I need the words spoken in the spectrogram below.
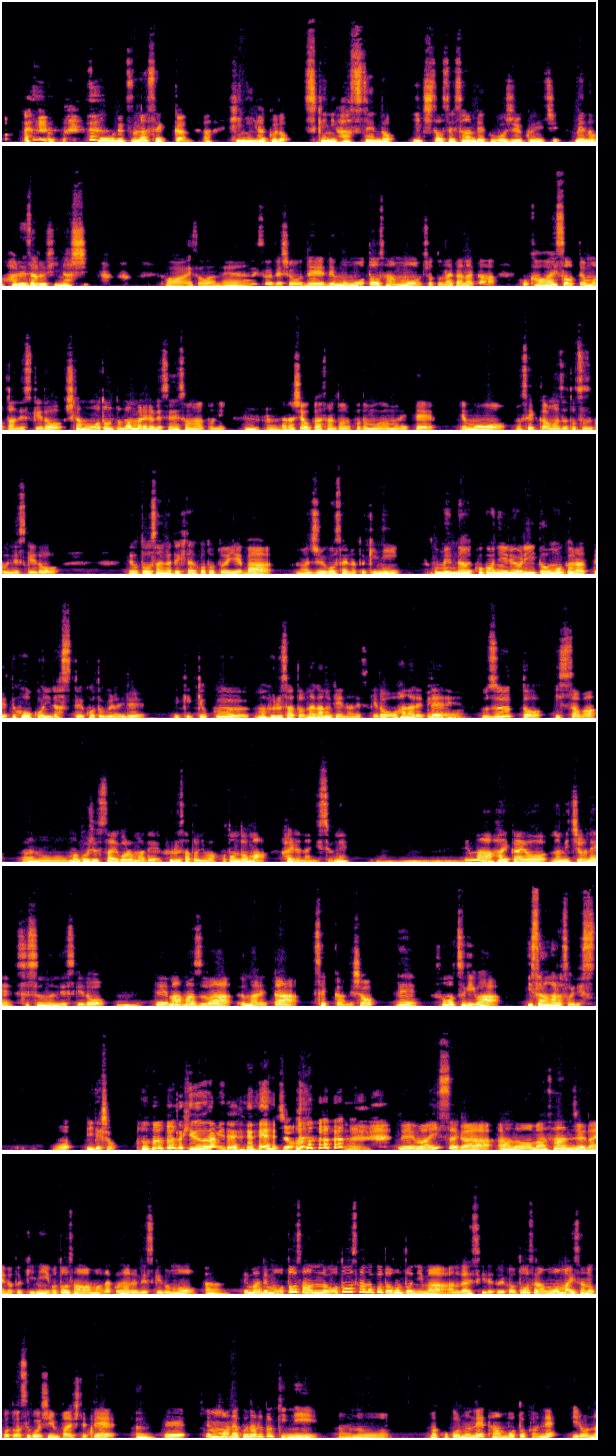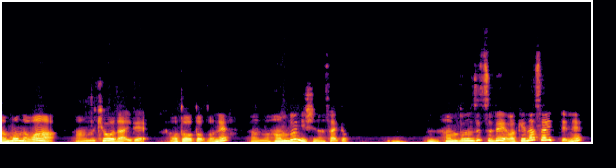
う。猛烈な折感。あ、日に100度、月に8000度、1とせ359日、目の腫れざる日なし。かわいそうだね。そうでしょう。で、でももうお父さんもちょっとなかなか、こう、かわいそうって思ったんですけど、しかも弟が生まれるんですよね、その後に。うんうん。新しいお母さんとの子供が生まれて、でも、もう折感はずっと続くんですけど、で、お父さんができたことといえば、まあ15歳の時に、ごめんな、ここにいるよりいいと思うからって言って方向に出すっていうことぐらいで、で結局、まあふるさと、長野県なんですけど、を離れて、ええもうずーっと一茶は、あのまあ50歳頃までふるさとにはほとんどまあ帰れないんですよね。で、まあ徘徊を、の道をね、進むんですけど、うんで、まあ、まずは生まれた石棺でしょ？で、うんその次は遺産争いです。お、いいでしょ？えっと、昼ドラ見てう。いいねで。しょ？う。で、まあ、一茶が、あの、まあ、30代の時に、お父さんはまあ亡くなるんですけども、うん。で、まあでも、お父さんの、お父さんのことは本当にまあ、あの、大好きでというか、お父さんもまあ、一茶のことはすごい心配してて、うん。で、でもまあ亡くなるときに、あの、まあここのね、田んぼとかね、いろんなものは、あの、兄弟で、弟とね、あの、半分にしなさいと。うん半分ずつで分けなさいってね、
